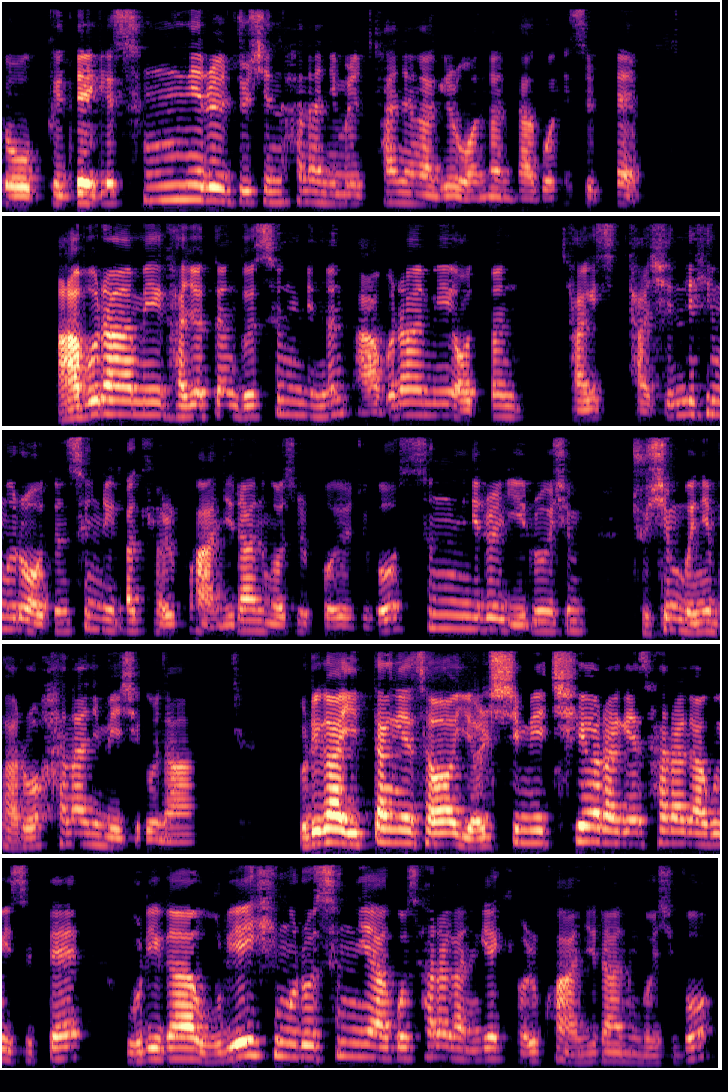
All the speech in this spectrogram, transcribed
또 그대에게 승리를 주신 하나님을 찬양하기를 원한다고 했을 때 아브라함이 가졌던 그 승리는 아브라함이 어떤 자기 자신의 힘으로 얻은 승리가 결코 아니라는 것을 보여주고 승리를 이루신 주신 분이 바로 하나님이시구나. 우리가 이 땅에서 열심히 치열하게 살아가고 있을 때 우리가 우리의 힘으로 승리하고 살아가는 게 결코 아니라는 것이고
